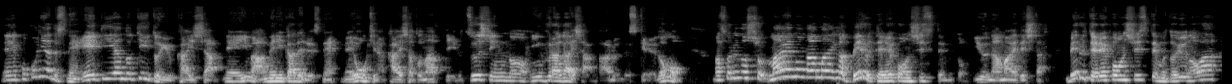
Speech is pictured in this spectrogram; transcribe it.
え、ここにはですね、AT&T という会社、え、今アメリカでですね、大きな会社となっている通信のインフラ会社があるんですけれども、まあ、それの前の名前がベルテレフォンシステムという名前でした。ベルテレフォンシステムというのは、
